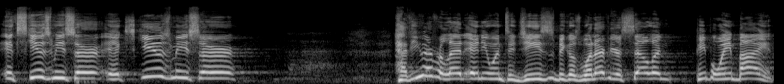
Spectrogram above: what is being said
Excuse me, sir, excuse me, sir. Have you ever led anyone to Jesus because whatever you're selling, people ain't buying?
